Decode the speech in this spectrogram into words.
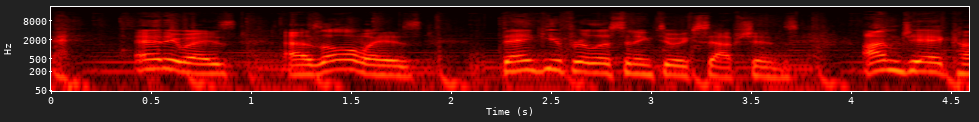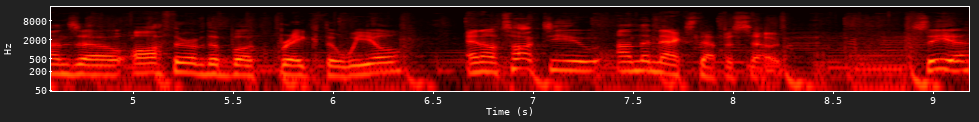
Anyways, as always, thank you for listening to Exceptions. I'm Jay Acunzo, author of the book Break the Wheel, and I'll talk to you on the next episode. See ya!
